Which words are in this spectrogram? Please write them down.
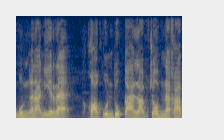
หมุนขนาดนี้และขอบคุณทุกการรับชมนะครับ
